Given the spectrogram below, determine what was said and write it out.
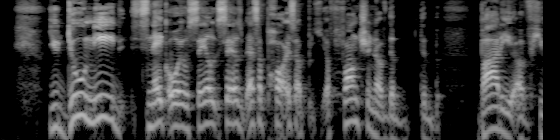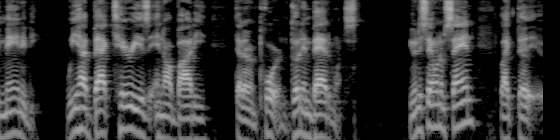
you do need snake oil sales. Sales that's a part. It's a, a function of the the body of humanity. We have bacterias in our body that are important, good and bad ones. You understand what I'm saying? Like the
